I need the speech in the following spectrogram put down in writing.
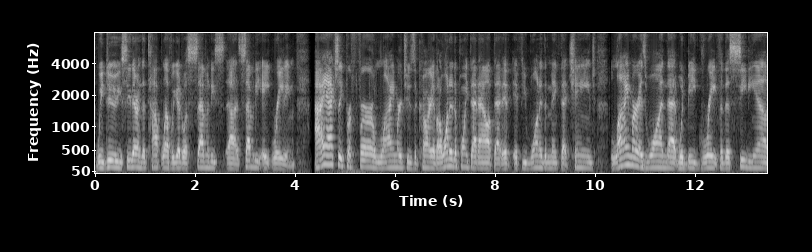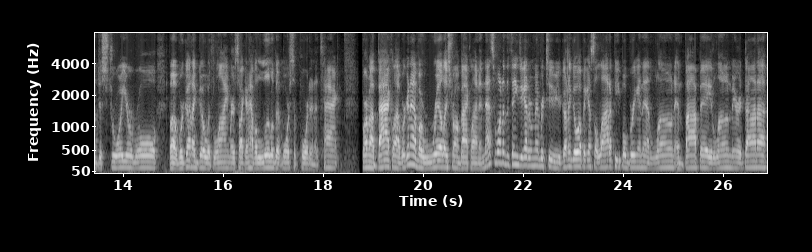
We do. You see there in the top left, we go to a 70, uh, 78 rating. I actually prefer Laimer to Zakaria, but I wanted to point that out that if, if you wanted to make that change, Laimer is one that would be great for this CDM destroyer role, but we're going to go with Laimer so I can have a little bit more support and attack. For my backline, we're going to have a really strong backline, and that's one of the things you got to remember too. You're going to go up against a lot of people bringing in lone Mbappe, lone Maradona.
